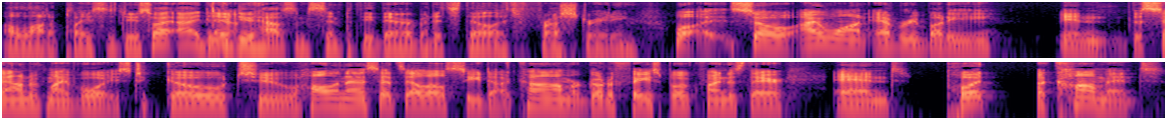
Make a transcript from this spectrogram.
a lot of places do. So I, I, I do have some sympathy there but it's still it's frustrating. Well, so I want everybody in the sound of my voice to go to hollandassetsllc.com or go to Facebook, find us there, and put a comment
